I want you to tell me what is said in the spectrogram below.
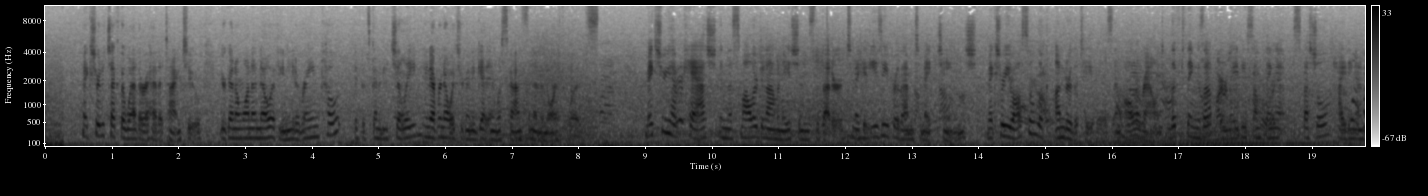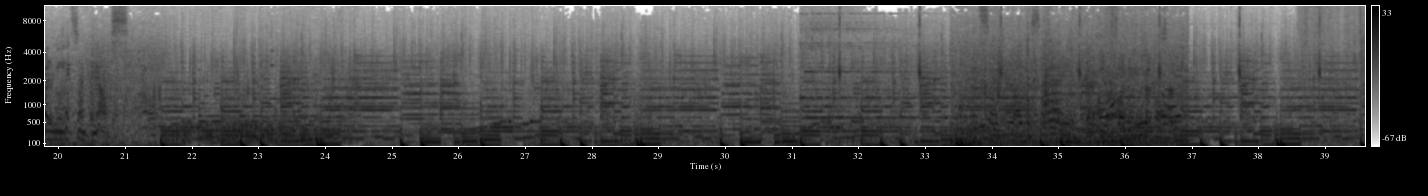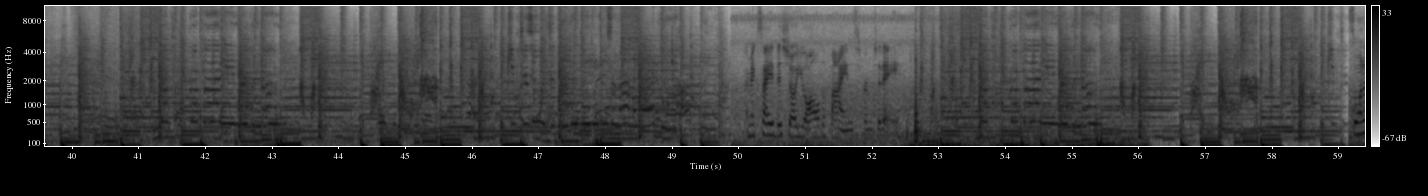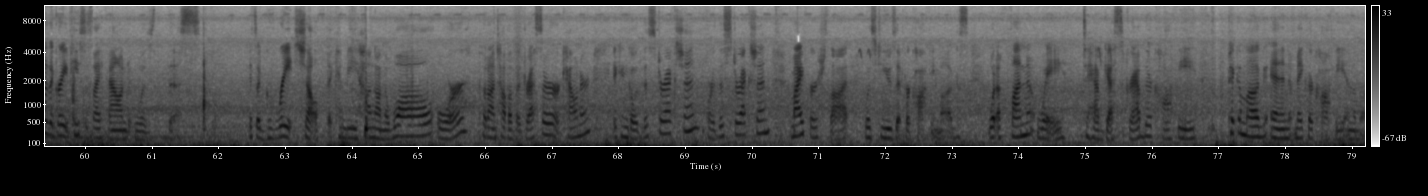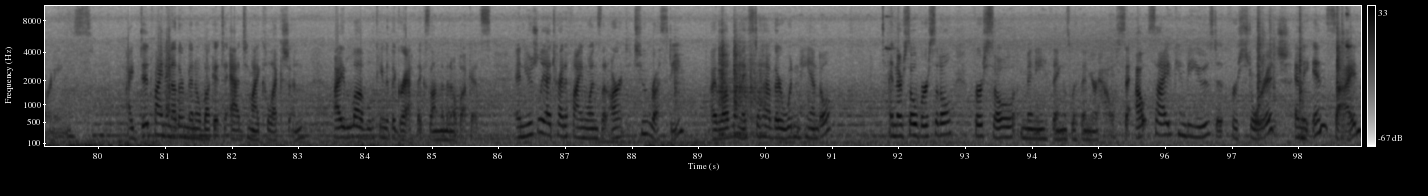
Make sure to check the weather ahead of time too. You're going to want to know if you need a raincoat, if it's going to be chilly. You never know what you're going to get in Wisconsin in the Northwoods. Make sure you have cash in the smaller denominations, the better, to make it easy for them to make change. Make sure you also look under the tables and all around. Lift things up, there may be something special hiding underneath something else. Excited to show you all the finds from today. So one of the great pieces I found was this. It's a great shelf that can be hung on the wall or put on top of a dresser or counter. It can go this direction or this direction. My first thought was to use it for coffee mugs. What a fun way to have guests grab their coffee, pick a mug and make their coffee in the mornings. I did find another minnow bucket to add to my collection. I love looking at the graphics on the minnow buckets. And usually I try to find ones that aren't too rusty. I love when they still have their wooden handle. And they're so versatile for so many things within your house. The outside can be used for storage and the inside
